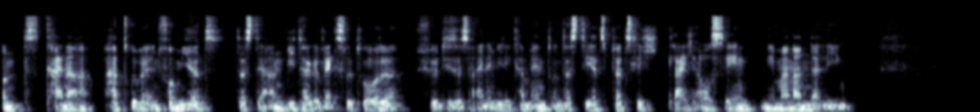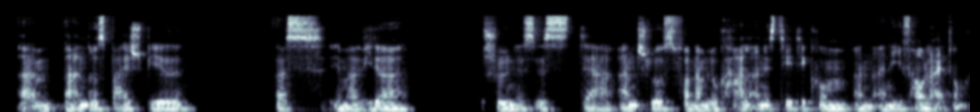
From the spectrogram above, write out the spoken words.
Und keiner hat darüber informiert, dass der Anbieter gewechselt wurde für dieses eine Medikament und dass die jetzt plötzlich gleich aussehen, nebeneinander liegen. Ähm, ein anderes Beispiel, was immer wieder schön ist, ist der Anschluss von einem Lokalanästhetikum an eine IV-Leitung.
